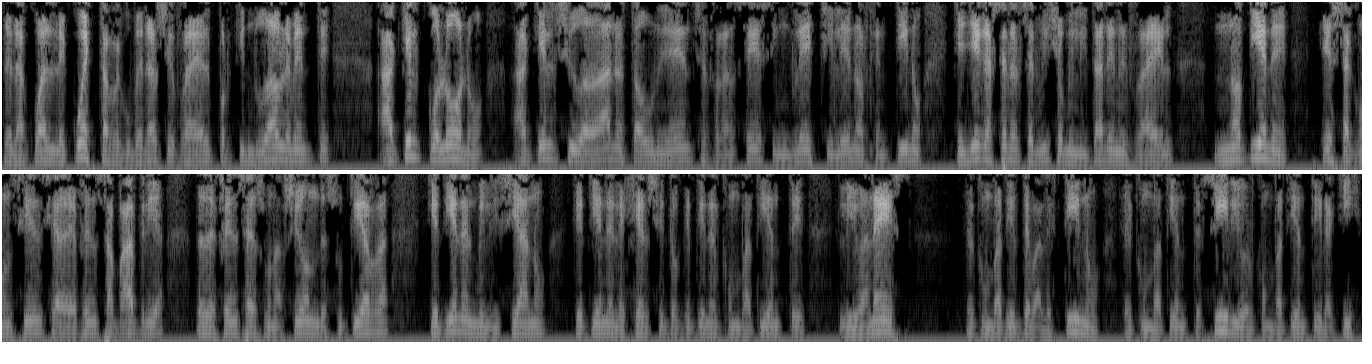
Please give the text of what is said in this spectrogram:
de la cual le cuesta recuperarse Israel, porque indudablemente aquel colono, aquel ciudadano estadounidense, francés, inglés, chileno, argentino, que llega a hacer el servicio militar en Israel, no tiene esa conciencia de defensa patria, de defensa de su nación, de su tierra, que tiene el miliciano, que tiene el ejército, que tiene el combatiente libanés, el combatiente palestino, el combatiente sirio, el combatiente iraquí.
